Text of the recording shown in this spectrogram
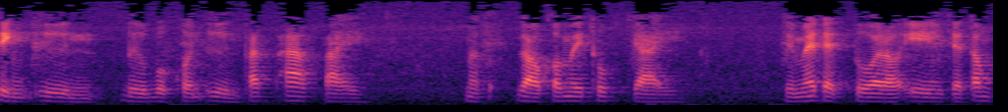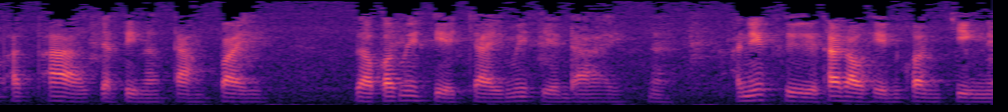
สิ่งอื่น หรือบุคคลอื่นพัดพาไปเราก็ไม่ทุกข์ใจ หรือแม้แต่ตัวเราเองจะต้องพัดผ้าจากสิ่งต่างๆไป เราก็ไม่เสียใจไม่เสียดายนะอันนี้คือถ้าเราเห็นความจริงใน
